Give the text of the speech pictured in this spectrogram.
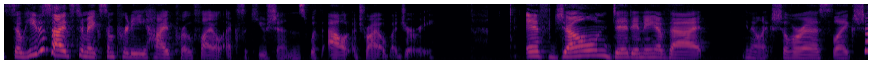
so he decides to make some pretty high profile executions without a trial by jury. If joan did any of that you know like chivalrous like show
